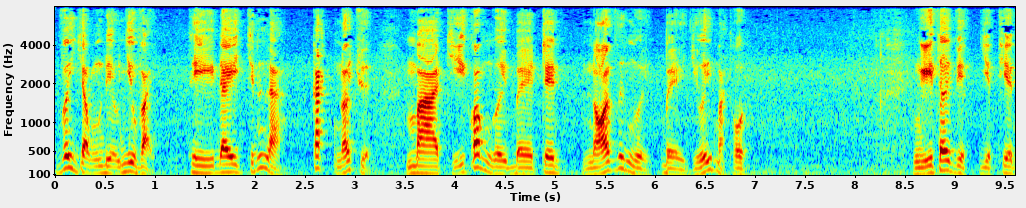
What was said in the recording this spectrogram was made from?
với giọng điệu như vậy thì đây chính là cách nói chuyện mà chỉ có người bề trên nói với người bề dưới mà thôi. Nghĩ tới việc Diệp Thiên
